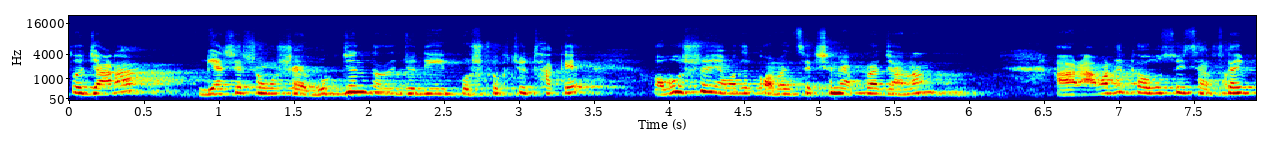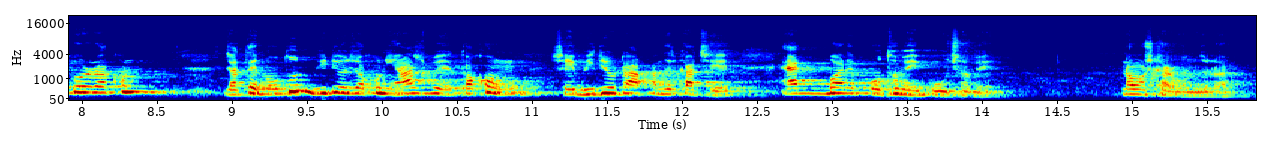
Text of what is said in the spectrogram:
তো যারা গ্যাসের সমস্যায় ভুগছেন, তাদের যদি প্রশ্ন কিছু থাকে, অবশ্যই আমাদের কমেন্ট সেকশানে আপনারা জানান। আর আমাদেরকে অবশ্যই সাবস্ক্রাইব করে রাখুন, যাতে নতুন ভিডিও যখনই আসবে, তখন সেই ভিডিওটা আপনাদের কাছে একবারে প্রথমেই পৌঁছবে। নমস্কার বন্ধুরা।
